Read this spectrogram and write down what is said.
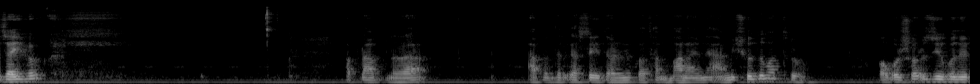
যাই হোক, আপনা, আপনারা, আপনাদের কাছে এই ধরনের কথা মানায় না। আমি শুধুমাত্র অবসর জীবনের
